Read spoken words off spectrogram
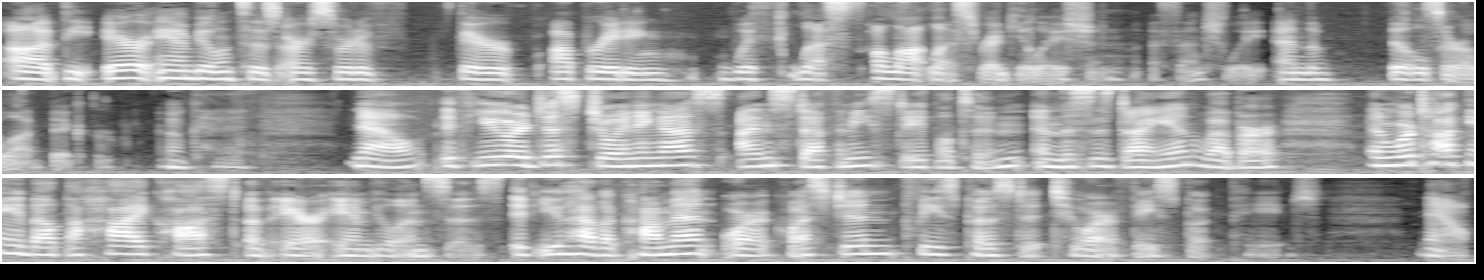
Uh, the air ambulances are sort of they're operating with less a lot less regulation essentially, and the bills are a lot bigger. Okay. Now, if you are just joining us, I'm Stephanie Stapleton, and this is Diane Webber, and we're talking about the high cost of air ambulances. If you have a comment or a question, please post it to our Facebook page. Now,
